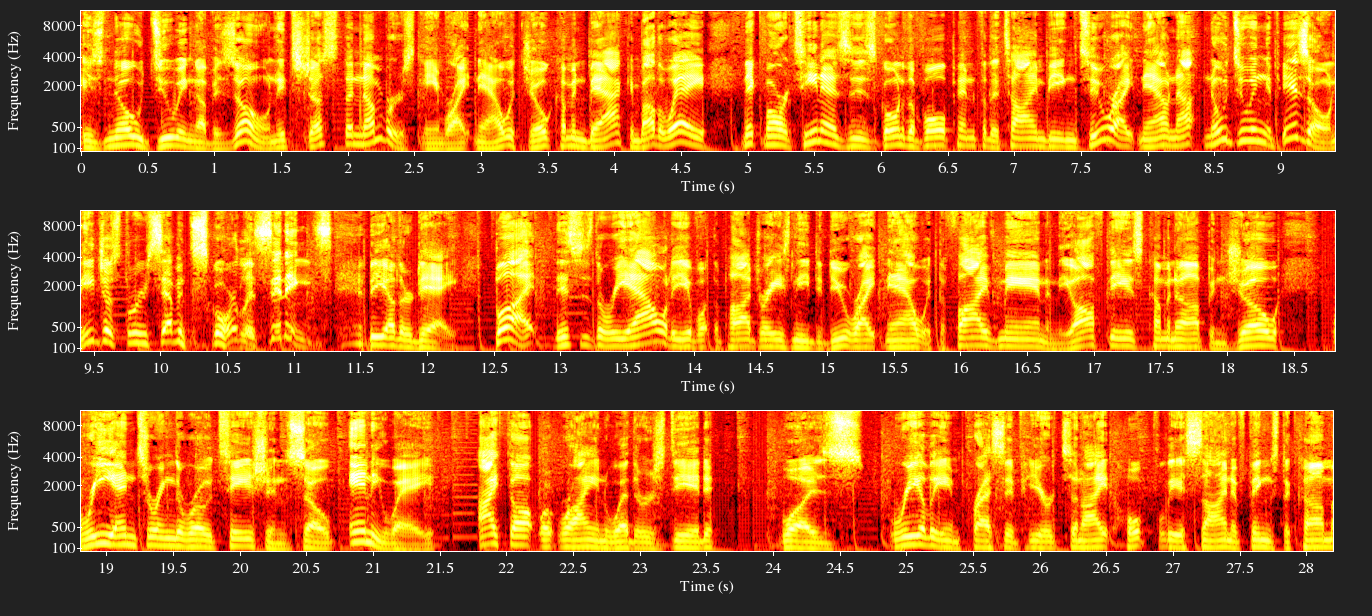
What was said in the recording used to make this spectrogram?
is no doing of his own. It's just the numbers game right now with Joe coming back. And by the way, Nick Martinez is going to the bullpen for the time being, too, right now. Not no doing of his own. He just threw seven scoreless innings the other day. But this is the reality of what the Padres need to do right now with the five man and the off days coming up and Joe re entering the rotation. So, anyway, I thought what Ryan Weathers did was really impressive here tonight. Hopefully, a sign of things to come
